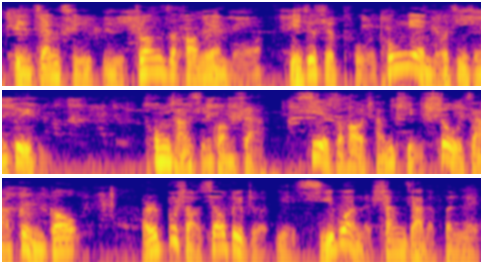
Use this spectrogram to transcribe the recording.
并将其与“妆”字号面膜，也就是普通面膜进行对比。通常情况下，“谢”字号产品售价更高，而不少消费者也习惯了商家的分类。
